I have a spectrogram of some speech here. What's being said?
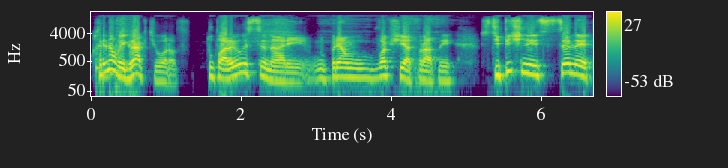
хреновая игра актеров. тупорылый сценарий, ну прям вообще отвратный. С типичные сцены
